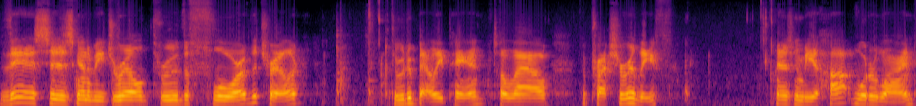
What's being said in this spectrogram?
this is going to be drilled through the floor of the trailer through the belly pan to allow the pressure relief there's going to be a hot water line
